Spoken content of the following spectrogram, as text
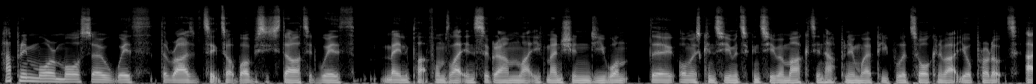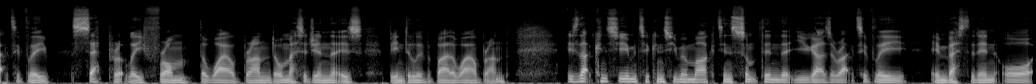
happening more and more so with the rise of TikTok, obviously started with mainly platforms like Instagram, like you've mentioned. You want the almost consumer to consumer marketing happening where people are talking about your product actively separately from the wild brand or messaging that is being delivered by the wild brand. Is that consumer to consumer marketing something that you guys are actively invested in, or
